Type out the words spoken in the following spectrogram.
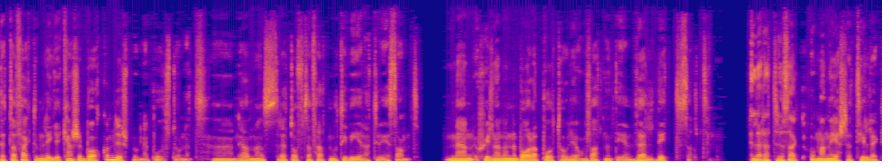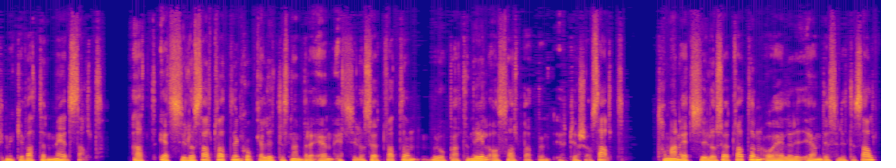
Detta faktum ligger kanske bakom det ursprungliga påståendet. Eh, det används rätt ofta för att motivera att det är sant. Men skillnaden är bara påtaglig om vattnet är väldigt salt. Eller rättare sagt, om man ersätter tillräckligt mycket vatten med salt. Att ett kilo saltvatten kokar lite snabbare än ett kilo sötvatten beror på att en del av saltvattnet utgörs av salt. Tar man ett kilo sötvatten och häller i en deciliter salt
